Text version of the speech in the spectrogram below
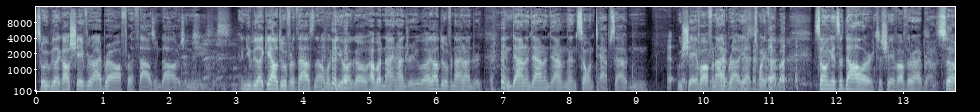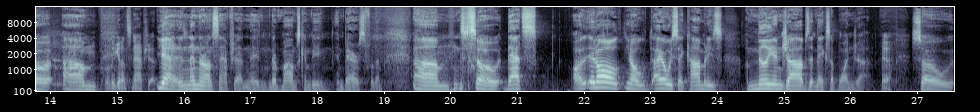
So we'd be like, I'll shave your eyebrow off for a thousand dollars, and you, and you'd be like, Yeah, I'll do it for a thousand. I'll look at you. I'll go, How about nine hundred? You'd be like, I'll do it for nine hundred, and down and down and down, and then someone taps out, and Yeah, we like shave off an 25 eyebrow. Yeah, twenty five bucks. Someone gets a dollar to shave off their eyebrow. So. Um, Well, they get on Snapchat. yeah, and then they're on Snapchat, and they, their moms can be embarrassed for them. Um, so that's uh, it. All you know, I always say comedy's a million jobs that makes up one job. Yeah. So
